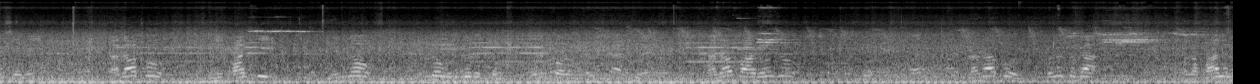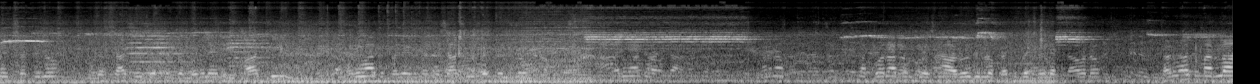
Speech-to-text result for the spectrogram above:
విషయమే. దాదాపు ఈ పార్టీ ఎన్నో ఎన్నో ఉడుగుడుతో ఎదుర్కోవడం జరిగింది. దాదాపు ఆ రోజు దాదాపు తొలుతుగా ఒక పార్లమెంట్ సభ్యులు ఒక శాసనసభ్యులతో మొదలైన ఈ పార్టీ తర్వాత పదిహేను మంది శాసనసభ్యులతో తర్వాత మనం పోరాటం చేసిన ఆ రోజుల్లో ప్రతిపక్షంలోకి రావడం తర్వాత మరలా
